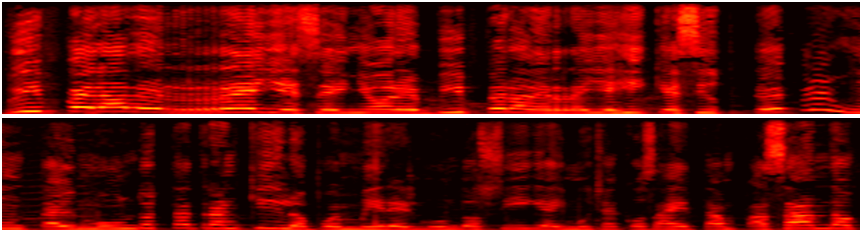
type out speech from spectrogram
víspera de Reyes, señores, víspera de Reyes. Y que si usted pregunta, ¿el mundo está tranquilo? Pues mire, el mundo sigue y muchas cosas están pasando.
